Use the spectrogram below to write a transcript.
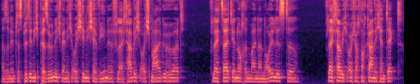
Also nehmt es bitte nicht persönlich, wenn ich euch hier nicht erwähne. Vielleicht habe ich euch mal gehört. Vielleicht seid ihr noch in meiner Neuliste. Vielleicht habe ich euch auch noch gar nicht entdeckt.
